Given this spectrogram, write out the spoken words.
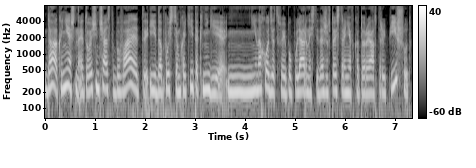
Да, конечно, это очень часто бывает, и, допустим, какие-то книги не находят своей популярности даже в той стране, в которой авторы пишут,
